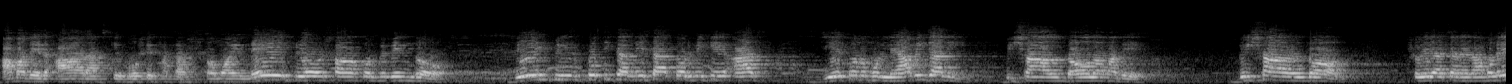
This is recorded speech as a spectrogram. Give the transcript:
আমাদের আর আজকে বসে থাকার সময় নেই, প্রিয় সহকর্মীবৃন্দ। বিএনপির প্রতিটা নেতা কর্মীকে আজ যে কোনো মূল্যে, আমি জানি, বিশাল দল আমাদের, বিশাল দল। স্বৈরাচারের আমলে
